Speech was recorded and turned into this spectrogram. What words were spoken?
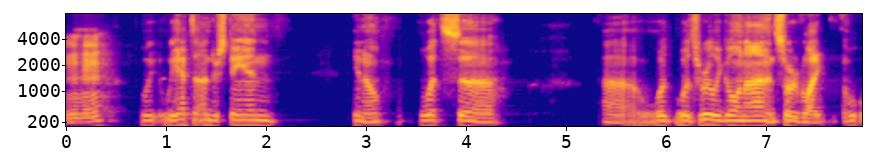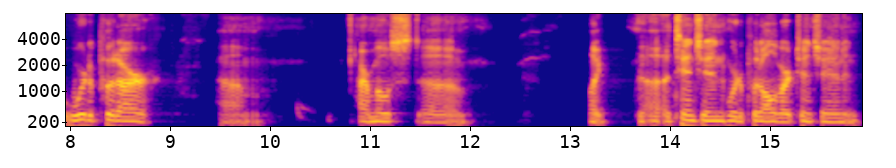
mm-hmm. we, we have to understand you know what's uh uh what, what's really going on and sort of like where to put our um our most uh, like uh, attention, where to put all of our attention, and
